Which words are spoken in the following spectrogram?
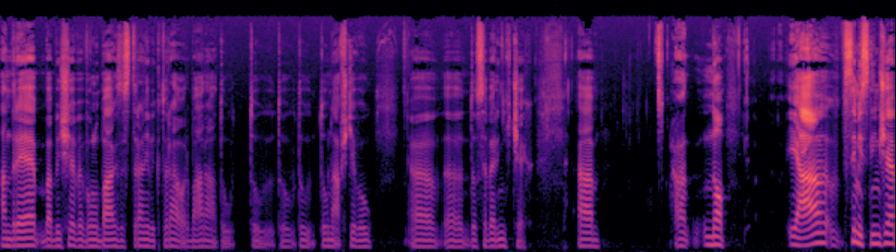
Andreje Babiše ve volbách ze strany Viktora Orbána tou, tou, tou, tou, tou návštěvou a, a, do severních Čech. A, a, no, já si myslím, že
